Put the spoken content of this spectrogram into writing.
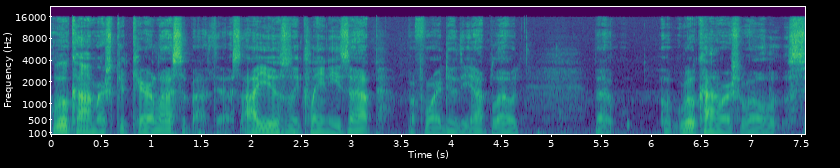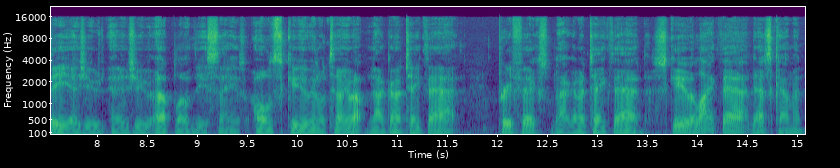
WooCommerce could care less about this. I usually clean these up before I do the upload, but WooCommerce will see as you as you upload these things. Old SKU, it'll tell you, oh, not going to take that. Prefix, not going to take that. SKU, like that. That's coming.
